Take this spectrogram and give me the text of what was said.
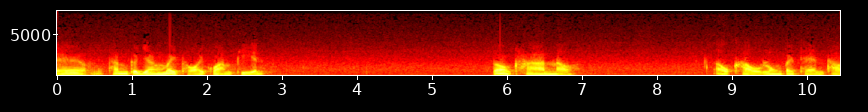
แล้ว ท่านก็ยังไม่ถอยความเพียร ต้องคลานเนาเอาเข่าลงไปแทนเท้า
